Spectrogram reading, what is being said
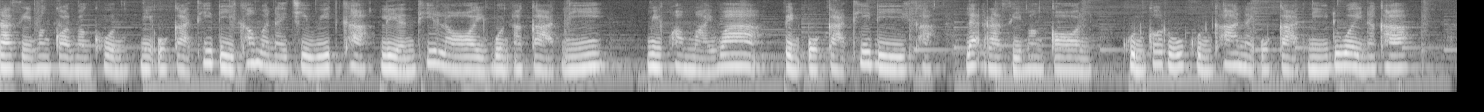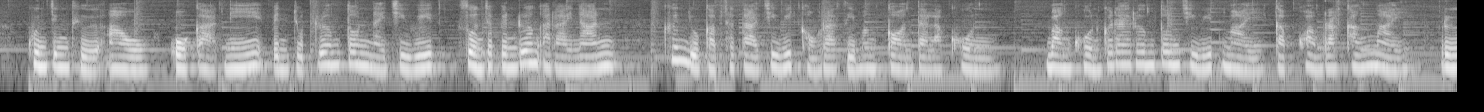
ราศีมังกรบางคนมีโอกาสที่ดีเข้ามาในชีวิตค่ะ เหรียญที่ลอยบนอากาศนี้ มีความหมายว่าเป็นโอกาสที่ดีค่ะ และราศีมังกร คุณก็รู้คุณค่าในโอกาสนี้ด้วยนะคะ คุณจึงถือเอาโอกาสนี้เป็นจุดเริ่มต้นในชีวิต ส่วนจะเป็นเรื่องอะไรนั้น ขึ้นอยู่กับชะตาชีวิตของราศีมังกรแต่ละคน บางคนก็ได้เริ่มต้นชีวิตใหม่กับความรักครั้งใหม่ หรือ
